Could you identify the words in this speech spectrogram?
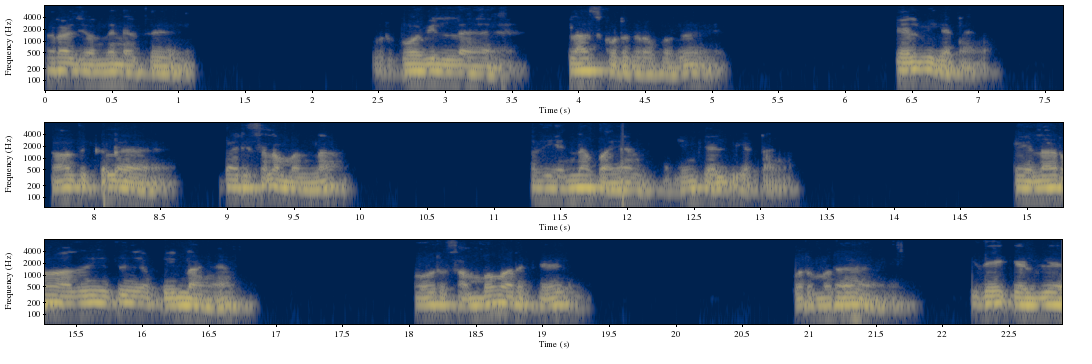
மகராஜ் வந்து நேற்று ஒரு கோவில்ல கிளாஸ் கொடுக்குற போது கேள்வி கேட்டாங்க. சாதுக்களை தரிசனம் பண்ணா அது என்ன பயன் அப்படின்னு கேள்வி கேட்டாங்க. எல்லாரும் அது இது அப்படின்னாங்க. ஒரு சம்பவம் இருக்கு. ஒரு முறை இதே கேள்விய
